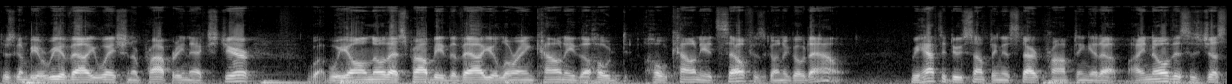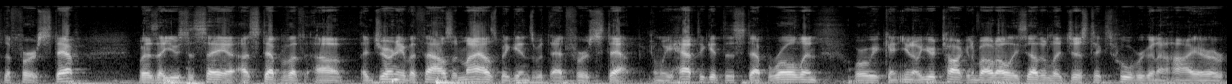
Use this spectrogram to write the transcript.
there's going to be a reevaluation of property next year. We all know that's probably the value of Lorain County, the whole, whole county itself is going to go down. We have to do something to start prompting it up. I know this is just the first step, but as I used to say, a a step of, a uh, a journey of a thousand miles begins with that first step. And we have to get this step rolling, where we can, you know, you're talking about all these other logistics, who we're gonna hire,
